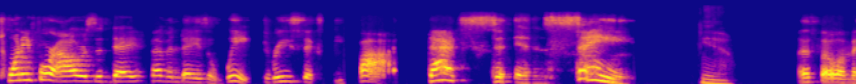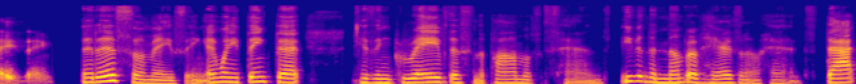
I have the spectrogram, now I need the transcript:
24 hours a day, seven days a week, 365. That's insane. Yeah. That's so amazing. It is so amazing. And when you think that He's engraved us in the palm of His hands, even the number of hairs in our heads, that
